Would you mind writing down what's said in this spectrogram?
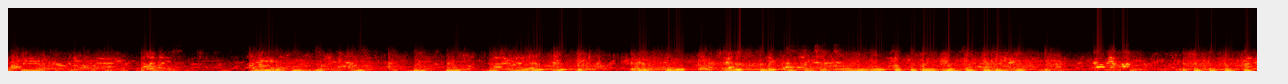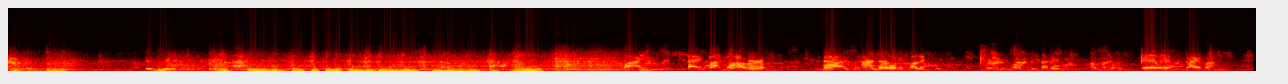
Why? Like, it's not that the quality. The driver?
